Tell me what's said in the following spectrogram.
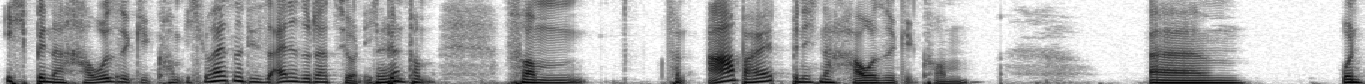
Ich bin nach Hause gekommen. Ich weiß noch diese eine Situation. Ich Ja? bin vom, vom, von Arbeit bin ich nach Hause gekommen. Ähm, und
